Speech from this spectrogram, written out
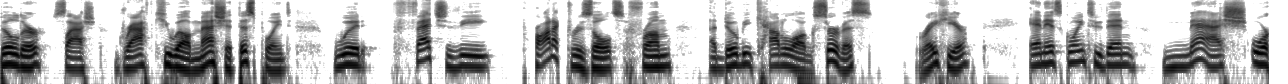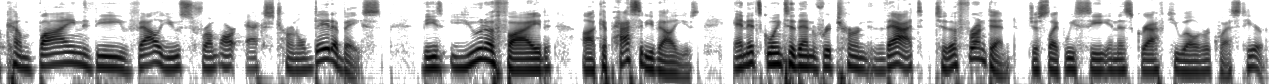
builder slash graphql mesh at this point would fetch the product results from adobe catalog service right here and it's going to then mesh or combine the values from our external database, these unified uh, capacity values. And it's going to then return that to the front end, just like we see in this GraphQL request here.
